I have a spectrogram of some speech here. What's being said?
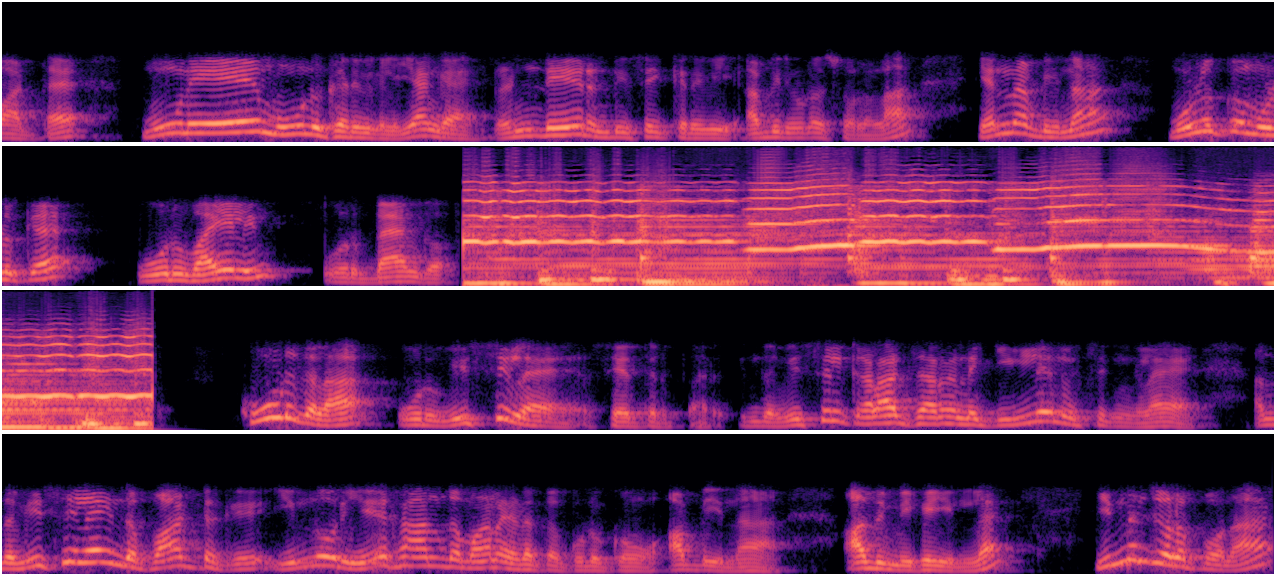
பாட்டை மூணே மூணு கருவிகள் ஏங்க ரெண்டே ரெண்டு இசைக்கருவி அப்படின்னு கூட சொல்லலாம். என்ன அப்படின்னா முழுக்க முழுக்க ஒரு வயலின் ஒரு பேங்கோ. கூடுதலாக ஒரு விசிலை சேர்த்துருப்பார். இந்த விசில் கலாச்சாரம் இன்னைக்கு இல்லைன்னு வச்சுக்கோங்களேன். அந்த விசிலே இந்த பாட்டுக்கு இன்னொரு ஏகாந்தமான இடத்த கொடுக்கும் அப்படின்னா அது மிக இல்லை இன்னும் சொல்ல போனால்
